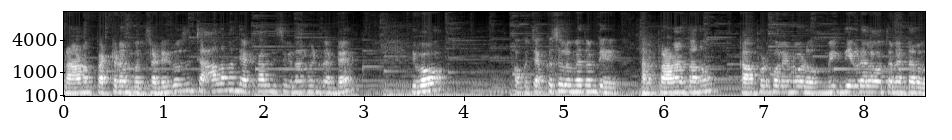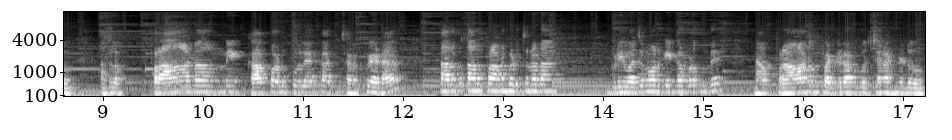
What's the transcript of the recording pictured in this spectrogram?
ప్రాణం పెట్టడానికి వచ్చాడు ఈరోజు చాలా మంది ఎక్కడ చేసే విధానం ఏంటంటే ఇగో ఒక చెక్క శిలువ మీద ఉండి తన ప్రాణాన్ని తాను కాపాడుకోలేనివాడు మీకు దేవుడు ఎలా అవుతాడంటారు? అసలు ప్రాణాన్ని కాపాడుకోలేక చనిపోయాడా? తనకు తాను ప్రాణం పెడుతున్నాడా? ఇప్పుడు ఈ వచనం మనకి ఏం కనబడుతుంది? నా ప్రాణం పెట్టడానికి వచ్చాను అంటున్నాడు.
